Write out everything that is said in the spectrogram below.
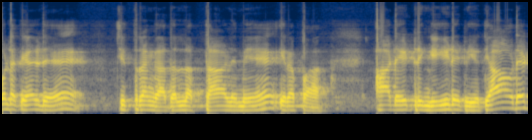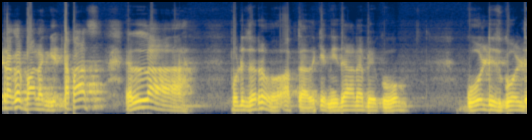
ಒಳ್ಳೆ ಹೇಳಿದೆ ಚಿತ್ರಂಗ ಅದೆಲ್ಲ ತಾಳ್ಮೆ ಇರಪ್ಪ. ಆ ಡೈಟ್ರಿಂಗ್ ಈ ಡೇಟ್ರಿಂಗ್ ಇವತ್ತು ಯಾವ ಡೈಟ್ರ್ ಹಾಕೋರು ಬಾಲ್ ಹಂಗೆ. ಟಪಾಸ್. ಎಲ್ಲ ಪ್ರೊಡ್ಯೂಸರು ಆಗ್ತಾ ಅದಕ್ಕೆ ನಿಧಾನ ಬೇಕು. ಗೋಲ್ಡ್ ಇಸ್ ಗೋಲ್ಡ್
